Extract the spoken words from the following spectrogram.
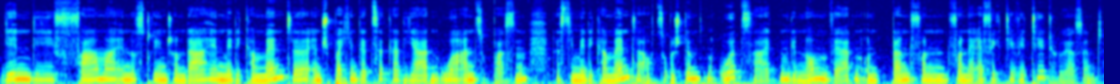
gehen die Pharmaindustrien schon dahin, Medikamente entsprechend der zirkadiaden Uhr anzupassen, dass die Medikamente auch zu bestimmten Uhrzeiten genommen werden und dann von, von der Effektivität höher sind.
